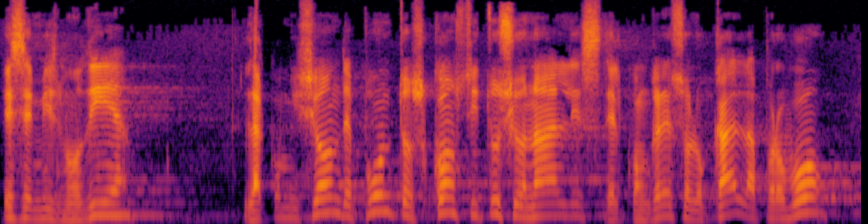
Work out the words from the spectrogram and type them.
Ese mismo día, la Comisión de Puntos Constitucionales del Congreso local aprobó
